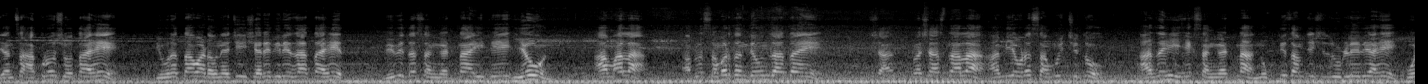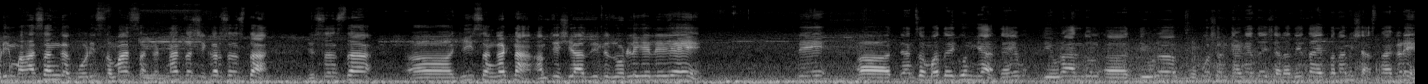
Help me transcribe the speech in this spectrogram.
यांचा आक्रोश होत आहे. तीव्रता वाढवण्याचे इशारे दिले जात आहेत. विविध संघटना इथे येऊन आम्हाला आपलं समर्थन देऊन जात आहे. शा प्रशासनाला आम्ही एवढं सांगू इच्छितो. आजही एक संघटना नुकतीच आमच्याशी जोडलेली आहे. कोळी महासंघ कोळी समाज संघटनांचा शिखर संस्था. ही संस्था ही संघटना आमच्याशी आज इथे जोडली गेलेली आहे. ते त्यांचं मत ऐकून घ्या. ते तीव्र आंदोलन तीव्र उपोषण करण्याचा इशारा देत आहेत पण आम्ही शासनाकडे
